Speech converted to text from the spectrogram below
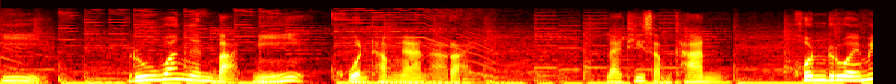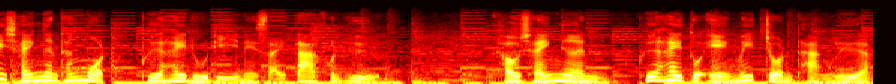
ที่ รู้ว่าเงินบาทนี้ควรทำงานอะไร และที่สำคัญ คนรวยไม่ใช้เงินทั้งหมด เพื่อให้ดูดีในสายตาคนอื่น เขาใช้เงินเพื่อให้ตัวเองไม่จนทางเลือก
